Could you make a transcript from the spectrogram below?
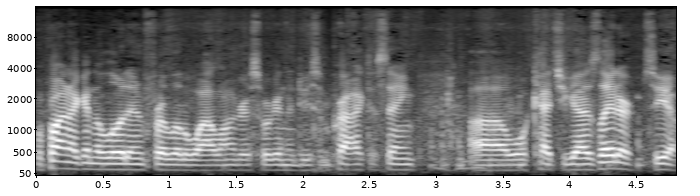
We're probably not gonna load in for a little while longer, so we're gonna do some practicing. Uh, we'll catch you guys later. See ya.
